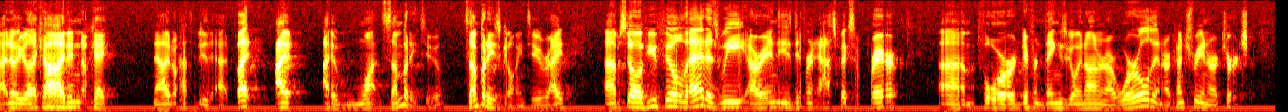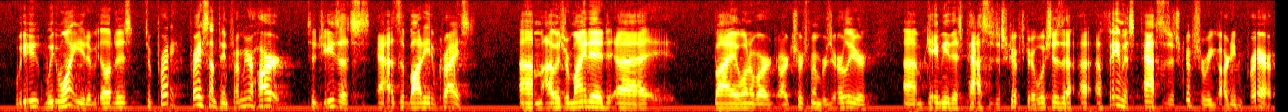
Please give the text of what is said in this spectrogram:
I know you're like, oh, I didn't. Okay, now I don't have to do that, but I I want somebody to. Somebody's going to, right? Um, so if you feel that as we are in these different aspects of prayer um, for different things going on in our world, in our country, in our church, we, we want you to be able to, to pray. Pray something from your heart to Jesus as the body of Christ. Um, I was reminded uh, by one of our, our church members earlier, um, gave me this passage of Scripture, which is a, a famous passage of Scripture regarding prayer,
